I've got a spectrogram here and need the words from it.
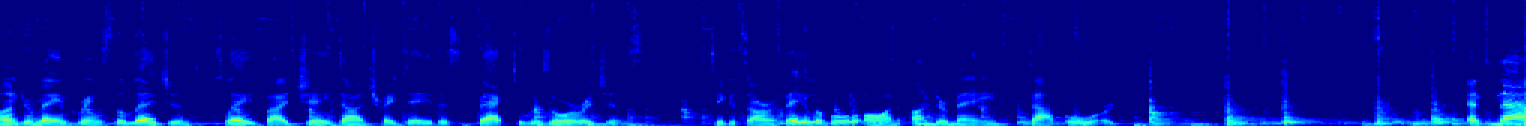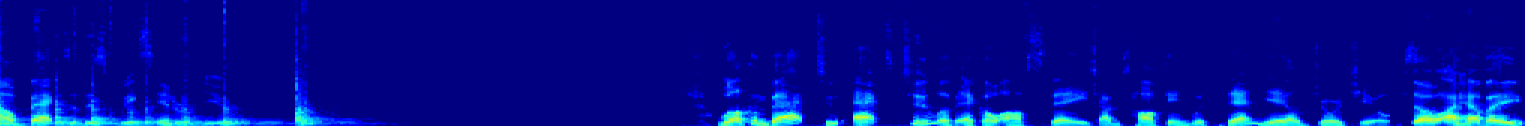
Undermain brings the legend, played by J. Dontre Davis, back to his origins. Tickets are available on undermain.org. And now back to this week's interview. Welcome back to Act Two of Echo Offstage. I'm talking with Danielle Georgiou. So I have a,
